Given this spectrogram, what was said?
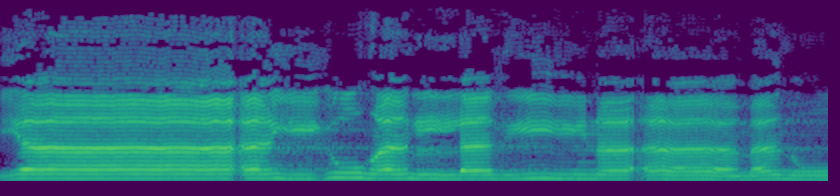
يا ايها الذين امنوا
